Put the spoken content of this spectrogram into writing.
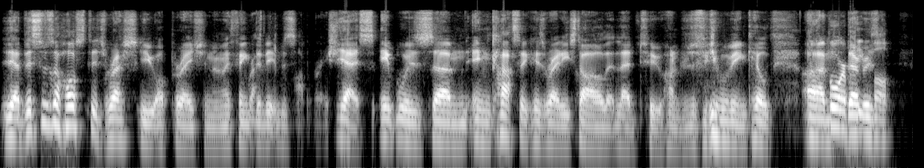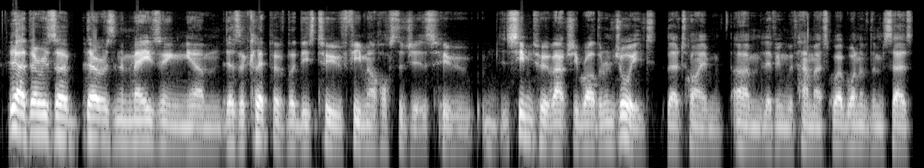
Yeah, this was a hostage rescue operation, and I think that it was operation. yes, it was um, in classic Israeli style. It led to hundreds of people being killed. Um, Four people. Yeah, there is a there is an amazing um, there's a clip of these two female hostages who seem to have actually rather enjoyed their time um, living with Hamas, where one of them says,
